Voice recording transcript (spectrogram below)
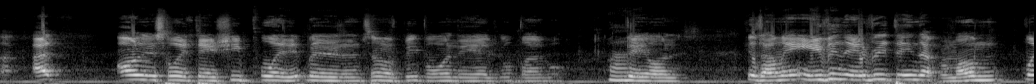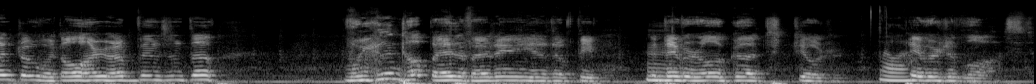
I, I honestly think she played it better than some of the people in the actual Bible. Wow. Be honest, because I mean, even everything that my mom went through with all her husbands and stuff, we couldn't talk bad about any of the people. They Mm. were all God's children. Oh, wow. They were just lost.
